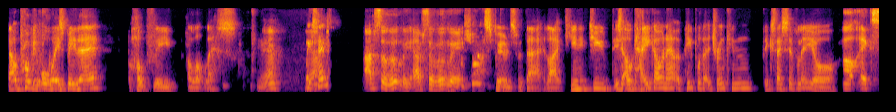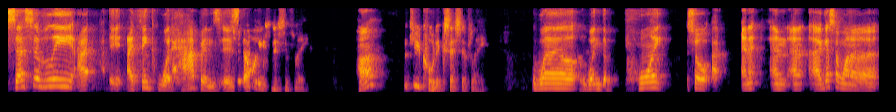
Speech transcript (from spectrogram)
that'll probably always be there, but hopefully a lot less. Yeah. Makes Yeah. sense. Absolutely. Absolutely. What's your experience with that? Like, you, do you is it okay going out with people that are drinking excessively, or Well, excessively, I I think what happens is that, excessively? huh? What do you call excessively? Well, when the point, so I- and I, and and I guess I want to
